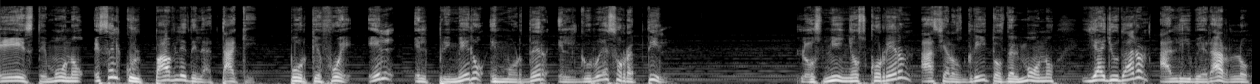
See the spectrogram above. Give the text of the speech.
Este mono es el culpable del ataque, porque fue él el primero en morder el grueso reptil. Los niños corrieron hacia los gritos del mono y ayudaron a liberarlo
